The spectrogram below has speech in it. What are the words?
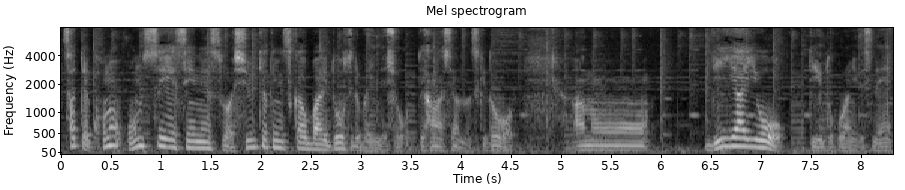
さて、この音声 SNS は集客に使う場合どうすればいいんでしょう？って話なんですけど、あのー、DIO っていうところにですね、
